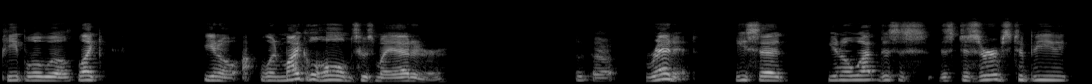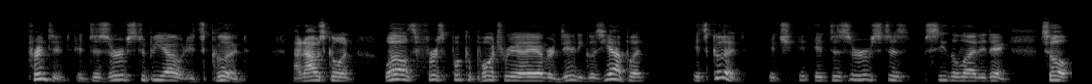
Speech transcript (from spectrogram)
people will like, you know, uh, when Michael Holmes, who's my editor, uh, read it, he said, you know what, this is this deserves to be printed. It deserves to be out. It's good. And I was going, well, it's the first book of poetry I ever did. He goes, yeah, but it's good. It it deserves to see the light of day. So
